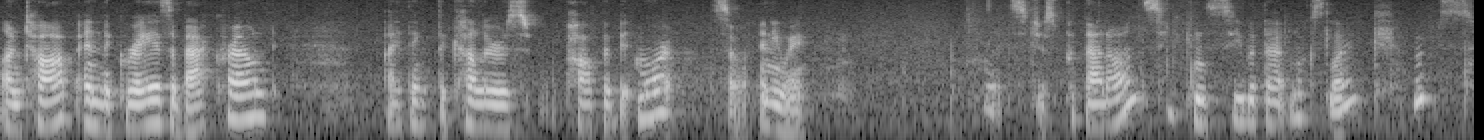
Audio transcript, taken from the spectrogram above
on top and the gray as a background, I think the colors pop a bit more. So anyway, let's just put that on so you can see what that looks like. Oops.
